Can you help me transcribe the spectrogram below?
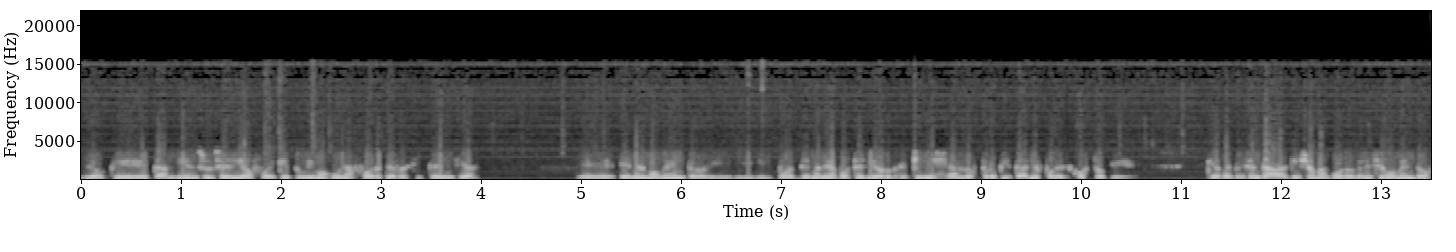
lo que también sucedió fue que tuvimos una fuerte resistencia eh, en el momento y, de manera posterior de quienes eran los propietarios por el costo que, que representaba, que yo me acuerdo que en ese momento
